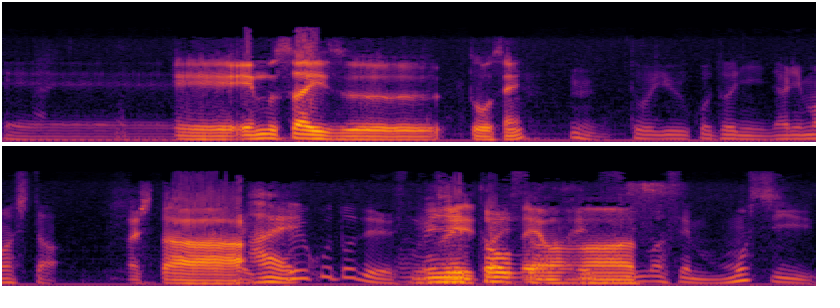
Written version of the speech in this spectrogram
えーえー、M サイズ当選？しうん、ということになりました。ました。はいということでですね、おめでとうございますはいすいません、もし、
